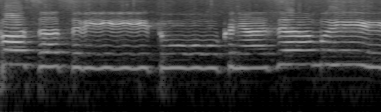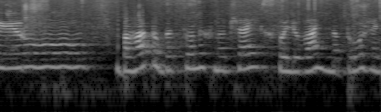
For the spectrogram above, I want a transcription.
Спаса світу, князя миру. Багато безсонних ночей, хвилювань, напружень,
